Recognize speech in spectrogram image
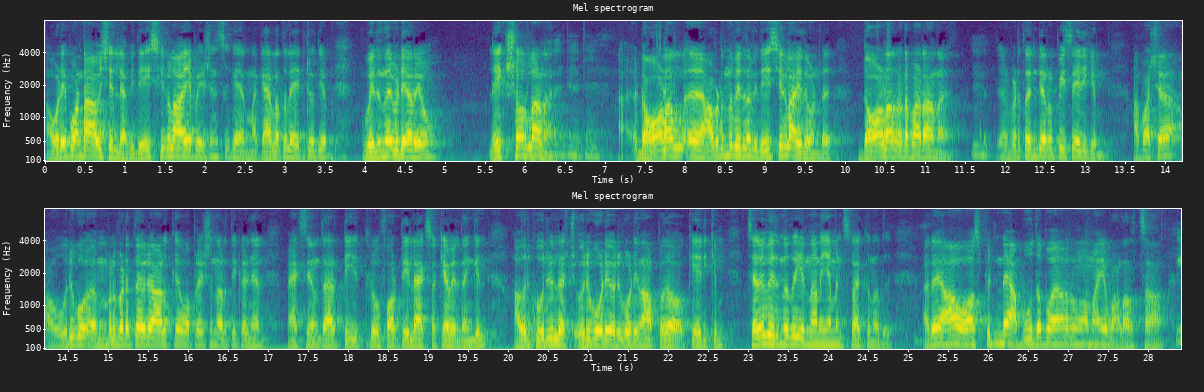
അവിടെ പോകേണ്ട ആവശ്യമില്ല. വിദേശികളായ പേഷ്യൻസ് കേരള കേരളത്തിൽ ഏറ്റവും അധികം വരുന്നത് എവിടെ അറിയോ? ലേക്ക് ഷോറിലാണ് ഡോളർ അവിടെ നിന്ന് വരുന്ന വിദേശികളായതുകൊണ്ട് ഡോളർ ഇടപാടാണ്. ഇവിടുത്തെ ഇന്ത്യൻ റുപ്പീസ് ആയിരിക്കും. അപ്പോൾ പക്ഷേ ഒരു നമ്മളിവിടുത്തെ ഒരാൾക്ക് ഓപ്പറേഷൻ നടത്തി കഴിഞ്ഞാൽ maximum thirty two forty lakhs ഒക്കെ വരുന്നെങ്കിൽ അവർക്ക് ഒരു ലക്ഷം ഒരു കോടി ഒരു കോടി നാൽപ്പതോ ഒക്കെ ആയിരിക്കും ചിലവ് വരുന്നത് എന്നാണ് ഞാൻ മനസ്സിലാക്കുന്നത്. അത് ആ ഹോസ്പിറ്റലിന്റെ അഭൂതപൂർവമായ വളർച്ച. ഈ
